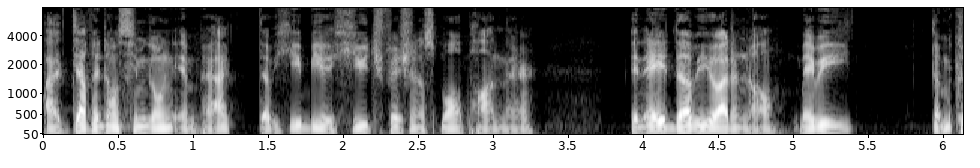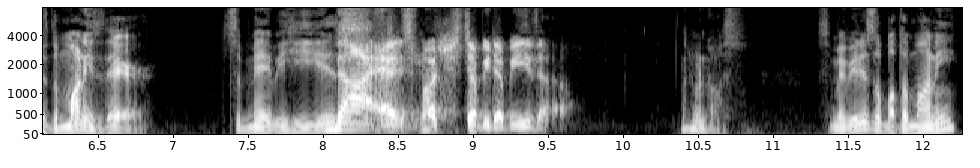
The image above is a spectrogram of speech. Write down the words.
I definitely don't see him going to Impact. That he'd be a huge fish in a small pond there. In AEW, I don't know. Maybe because the money's there, so maybe he is. Not as much as WWE though. Who knows? So maybe it is about the money.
